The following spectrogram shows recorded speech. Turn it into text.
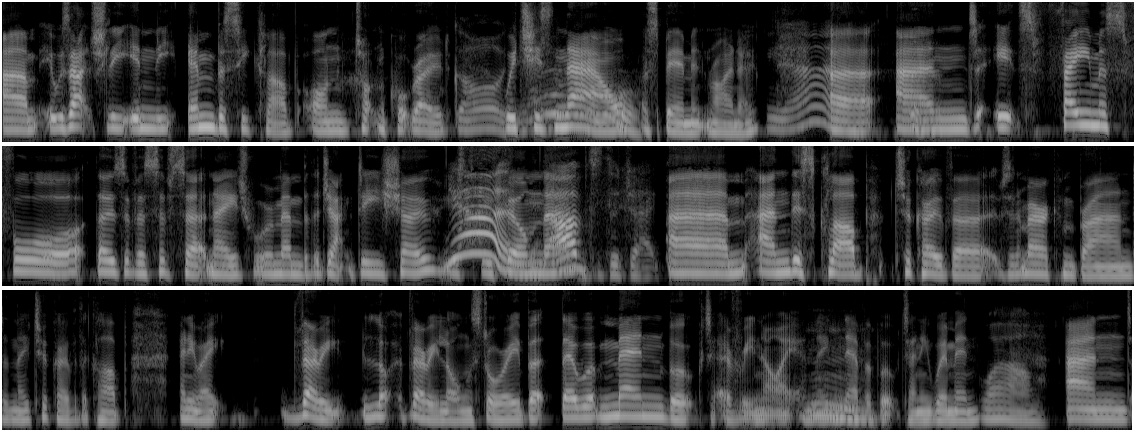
Um, it was actually in the Embassy Club on Tottenham Court Road, God, which is now a Spearmint Rhino. Yeah. Uh, and it's famous for those of us of certain age will remember the Jack Dee show. Used to be filmed there. Loved the Jack. Um, and this club took over. It was an American brand, and they took over the club. Anyway, very lo- very long story, but there were men booked every night, and they hmm. never booked any women. Wow. And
